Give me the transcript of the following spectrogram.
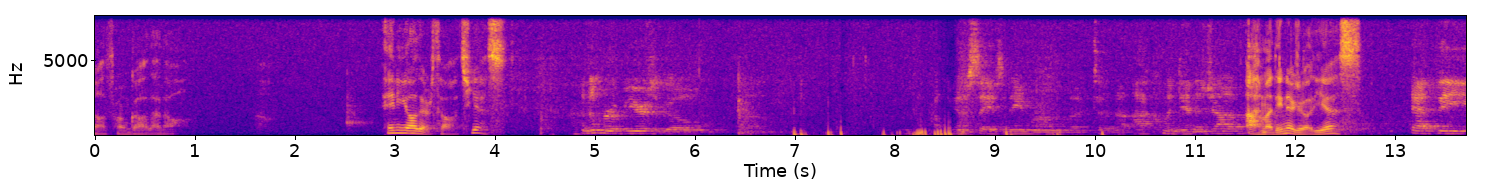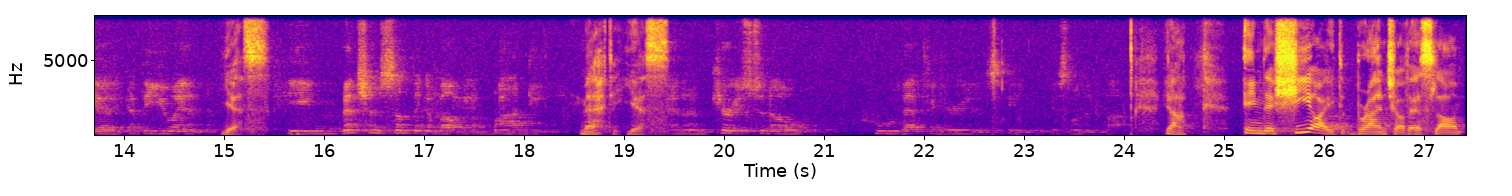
not from God at all. Any other thoughts? Yes. A number of years ago, um, I'm probably going to say his name wrong, Ahmadinejad, Ahmadinejad, yes. at the, uh, at the UN, Yes. he mentioned something about the Mahdi. Mahdi, yes. And I'm curious to know who that figure is in Islamic thought. Yeah. In the Shiite branch of Islam,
